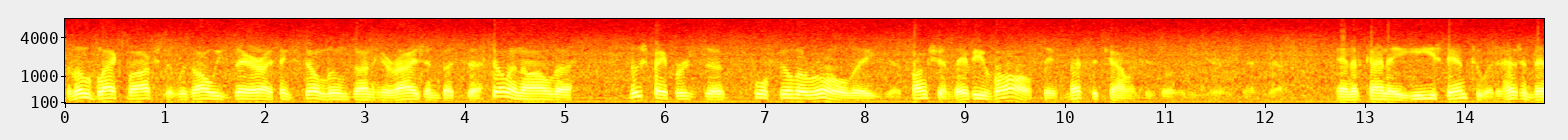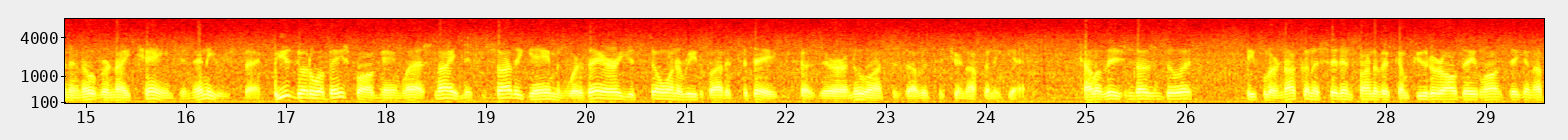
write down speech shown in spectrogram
the little black box that was always there, I think, still looms on the horizon. But uh, still, in all, the newspapers uh, fulfill a role, they uh, function. They've evolved. They've met the challenges over the years, and uh, and have kind of eased into it. It hasn't been an overnight change in any respect. You'd go to a baseball game last night, and if you saw the game and were there, you'd still want to read about it today because there are nuances of it that you're not going to get. Television doesn't do it. People are not going to sit in front of a computer all day long digging up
